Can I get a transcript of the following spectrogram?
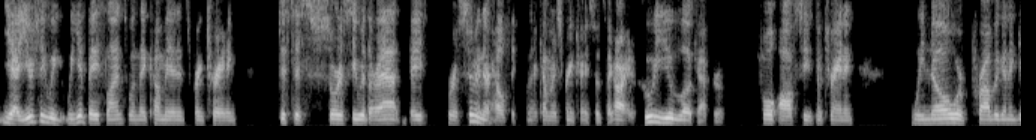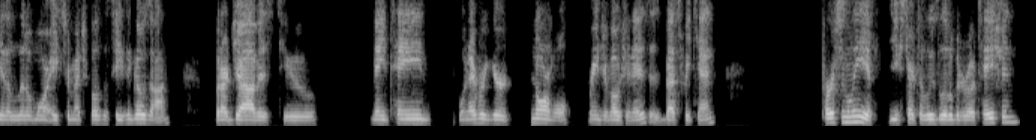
Yeah, usually we we get baselines when they come in in spring training, just to sort of see where they're at. Based, we're assuming they're healthy when they're coming to spring training. So it's like, all right, who do you look after full off season of training? We know we're probably going to get a little more asymmetrical as the season goes on, but our job is to maintain whatever your normal range of motion is as best we can. Personally, if you start to lose a little bit of rotation,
